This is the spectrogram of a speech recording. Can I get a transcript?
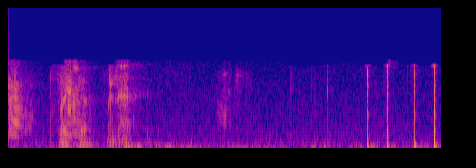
mpɔkyɛw ɛda ase.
